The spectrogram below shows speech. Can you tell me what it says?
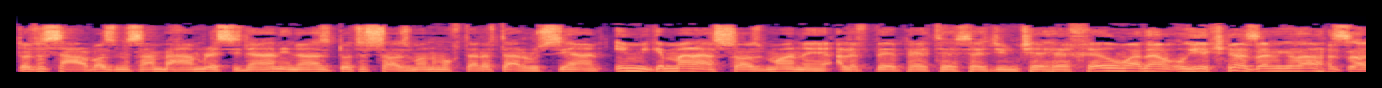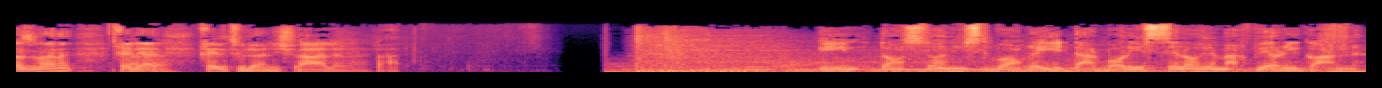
دو تا سرباز مثلا به هم رسیدن اینا از دو تا سازمان مختلف در روسیه هن. این میگه من از سازمان الف ب پ ت س ج چه خ اومدم اون یکی مثلا میگه من از سازمان خیلی بله. خیلی طولانی شد بله بله. بله. این داستانی است واقعی درباره سلاح مخفی ریگان.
